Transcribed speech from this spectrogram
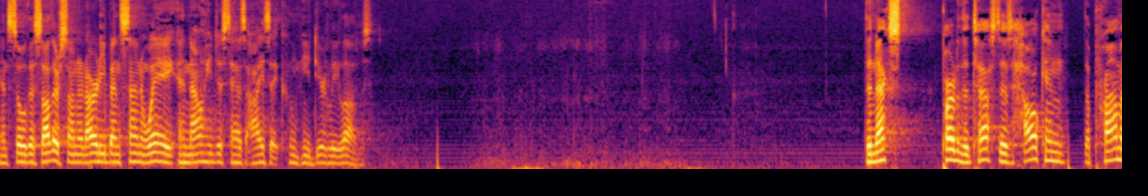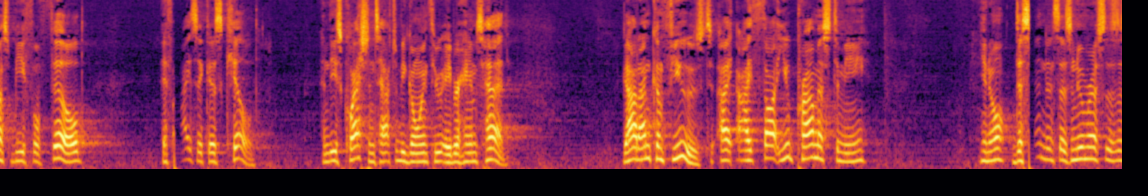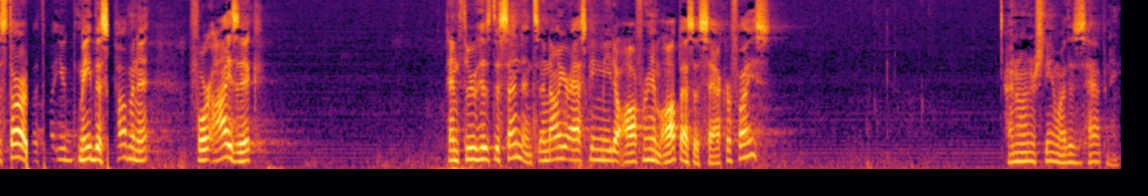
And so this other son had already been sent away, and now he just has Isaac, whom he dearly loves. The next part of the test is how can the promise be fulfilled if Isaac is killed? And these questions have to be going through Abraham's head. God, I'm confused. I, I thought you promised to me you know, descendants as numerous as the stars. I thought you made this covenant for Isaac and through his descendants. And now you're asking me to offer him up as a sacrifice? I don't understand why this is happening.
